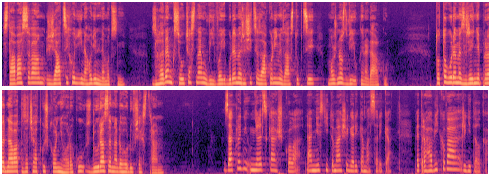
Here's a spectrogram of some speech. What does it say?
Stává se vám, že žáci chodí na hodin nemocní. Vzhledem k současnému vývoji budeme řešit se zákonnými zástupci možnost výuky na dálku. Toto budeme zřejmě projednávat na začátku školního roku s důrazem na dohodu všech stran. Základní umělecká škola náměstí Tomáše Garika Masaryka. Petra Havlíková, ředitelka.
